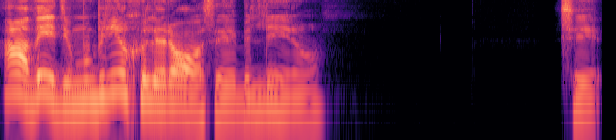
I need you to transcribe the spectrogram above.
Ah, vedi, un mobilino con le rose, bellino. Sì.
